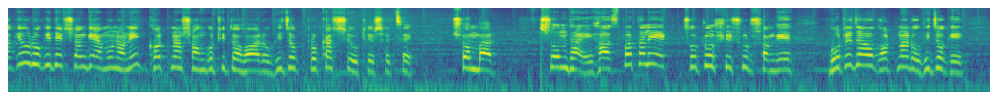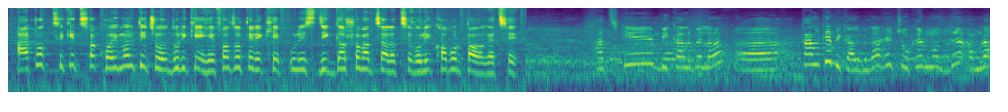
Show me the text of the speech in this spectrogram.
আগেও রোগীদের সঙ্গে এমন অনেক ঘটনা সংঘটিত হওয়ার অভিযোগ প্রকাশ্যে উঠে এসেছে। সোমবার সন্ধ্যায় হাসপাতালে এক ছোট শিশুর সঙ্গে ঘটে যাওয়া ঘটনার অভিযোগে আটক চিকিৎসক হৈমন্তী চৌধুরীকে হেফাজতে রেখে পুলিশ জিজ্ঞাসাবাদ চালাচ্ছে বলে খবর পাওয়া গেছে। আজকে বিকালবেলা কালকে বিকালবেলা, এই চোখের মধ্যে আমরা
